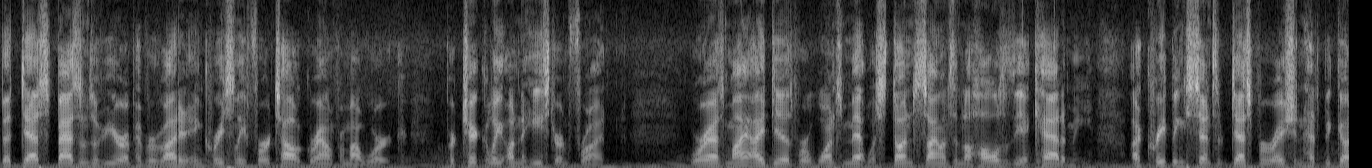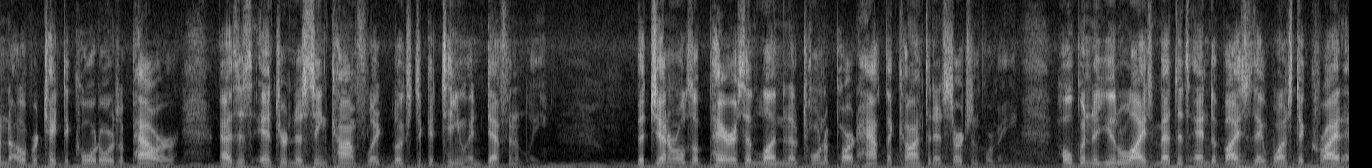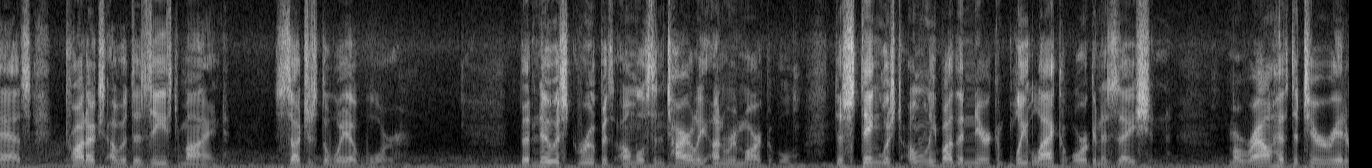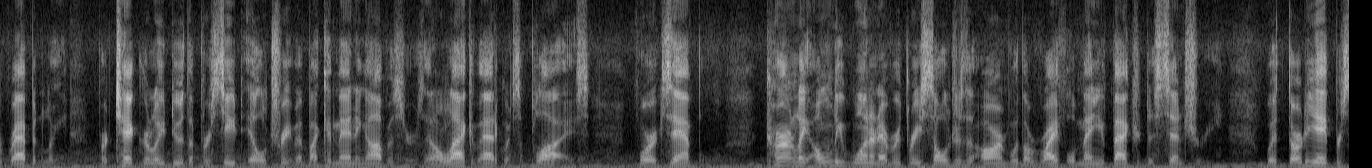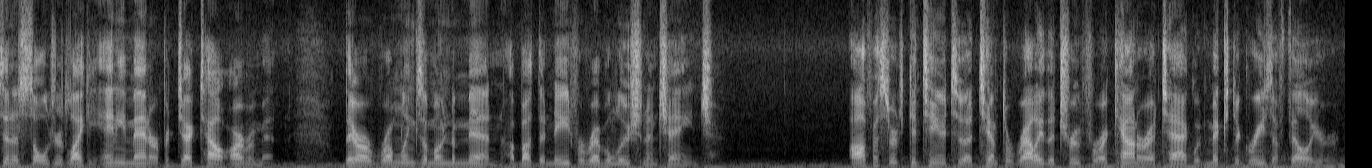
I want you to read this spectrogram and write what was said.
The death spasms of Europe have provided increasingly fertile ground for my work, particularly on the Eastern Front. Whereas my ideas were once met with stunned silence in the halls of the Academy, a creeping sense of desperation has begun to overtake the corridors of power as this internecine conflict looks to continue indefinitely. The generals of Paris and London have torn apart half the continent searching for me, hoping to utilize methods and devices they once decried as products of a diseased mind. Such is the way of war. The newest group is almost entirely unremarkable, distinguished only by the near-complete lack of organization. Morale has deteriorated rapidly, particularly due to the perceived ill treatment by commanding officers and a lack of adequate supplies. For example, currently only one in every three soldiers is armed with a rifle manufactured this century, with 38% of soldiers lacking any manner of projectile armament. There are rumblings among the men about the need for revolution and change. Officers continue to attempt to rally the troops for a counterattack with mixed degrees of failure.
